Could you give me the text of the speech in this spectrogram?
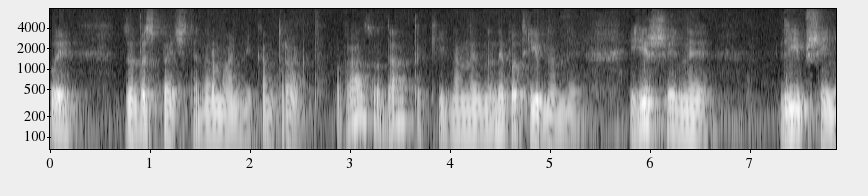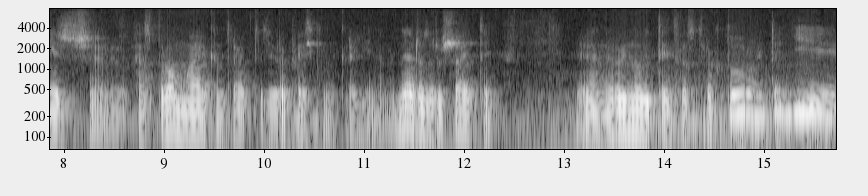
Ви забезпечите нормальний контракт по газу, да, такий, нам не, не потрібно не гірший, не ліпший, ніж е, Газпром має контракти з європейськими країнами. Не розрушайте не руйнуйте інфраструктуру, і тоді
